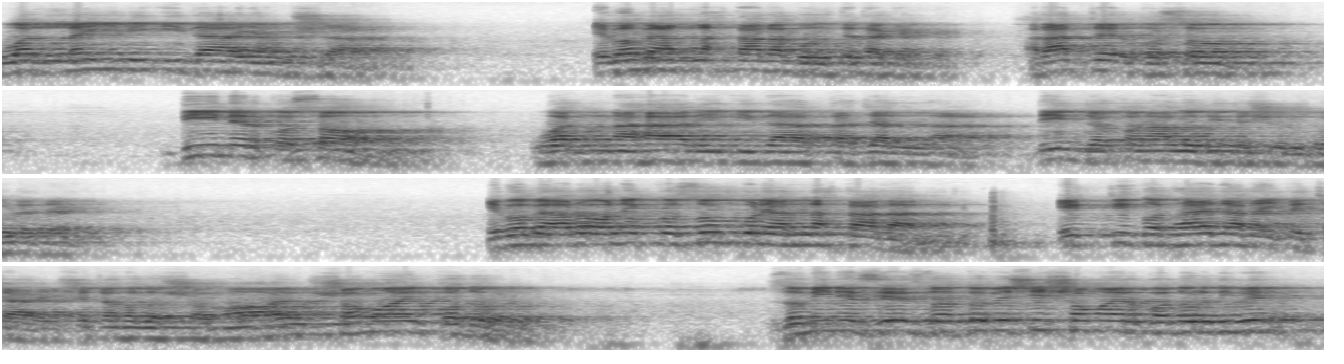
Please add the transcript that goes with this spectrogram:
ওয়াল্লাইলি ইদা এভাবে আল্লাহ তাআলা বলতে থাকে। রাতের কসম, দিনের কসম দিন যখন আলো দিতে শুরু করে দেয়। এভাবে আরও অনেক কসম করে আল্লাহ তাআলা একটি কথায় জানাইতে চায়, সেটা হলো সময়, সময়ের কদর। জমিনে যে যত বেশি সময়ের কদর দিবে,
